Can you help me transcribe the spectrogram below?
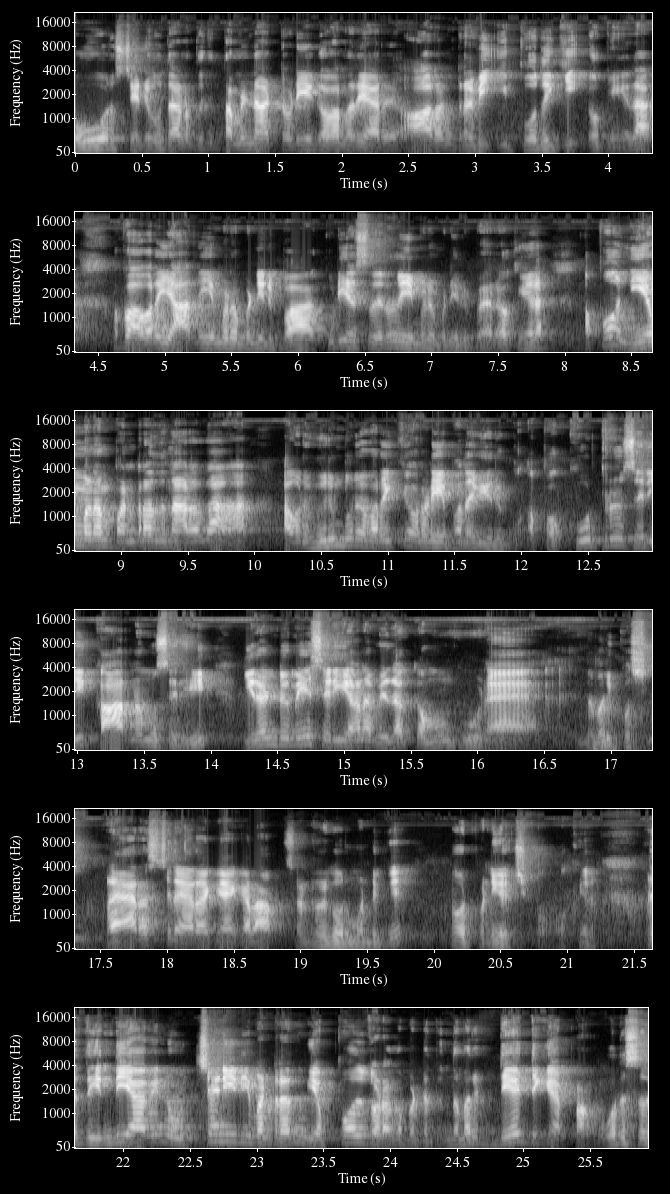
ஒவ்வொரு ஸ்டேட் உதாரணத்துக்கு தமிழ்நாட்டுடைய கவர்னர் யார்? ஆர் என் ரவி இப்போதைக்கு ஓகேங்களா? அப்போ அவரை யார் நியமனம் பண்ணியிருப்பா? குடியரசுத் தலைவர் நியமனம் பண்ணியிருப்பாரு ஓகேங்களா? அப்போ நியமனம் பண்ணுறதுனால தான் அவர் விரும்புகிற வரைக்கும் அவருடைய பதவி இருக்கும். அப்போ கூற்றும் சரி காரணமும் சரி இரண்டுமே சரியான விளக்கமும் கூட. இந்த மாதிரி கொஸ்டின் ரேரஸ்ட் ரேராக கேட்கலாம் சென்ட்ரல் கவர்மெண்ட்டுக்கு நோட் பண்ணி வச்சுக்கோ ஓகே அடுத்து இந்தியாவின் உச்ச நீதிமன்றம் எப்போது தொடங்கப்பட்டது? இந்த மாதிரி டேட்டு கேட்பாங்க. ஒரு சில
